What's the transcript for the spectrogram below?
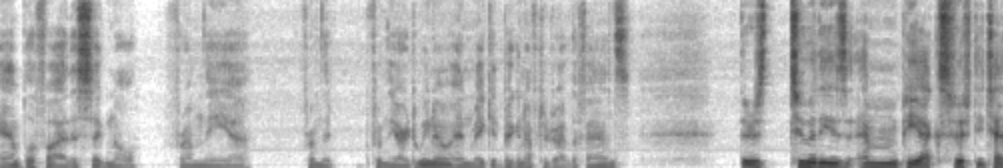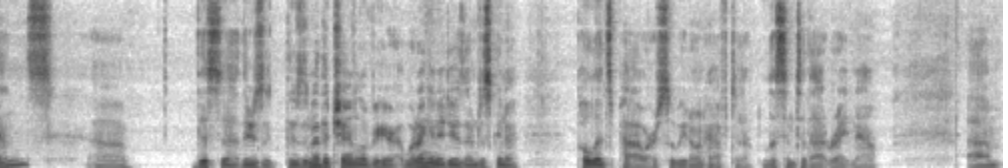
amplify the signal from the uh, from the from the Arduino and make it big enough to drive the fans. There's two of these MPX 5010s. Uh, this uh, there's a there's another channel over here. What I'm going to do is I'm just going to pull its power so we don't have to listen to that right now. Um,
